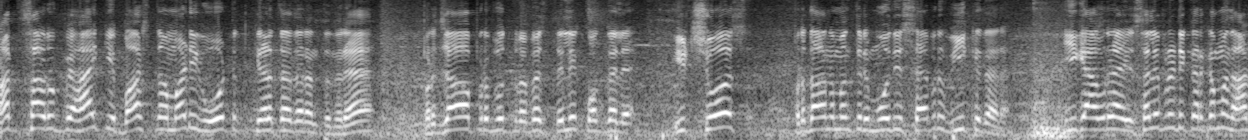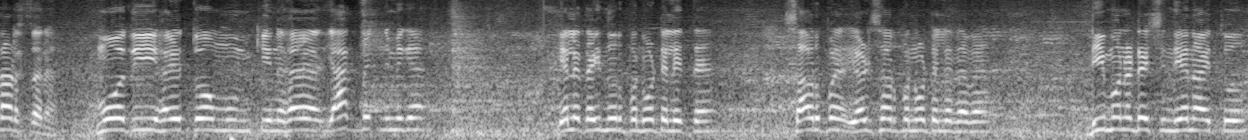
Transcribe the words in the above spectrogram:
ಹತ್ತು ಸಾವಿರ ರೂಪಾಯಿ ಹಾಕಿ ಭಾಷಣ ಮಾಡಿ ಓಟ್ ಕೇಳ್ತಾ ಇದ್ದಾರೆ ಅಂತಂದರೆ ಪ್ರಜಾಪ್ರಭುತ್ವ ವ್ಯವಸ್ಥೆಯಲ್ಲಿ ಕೊಗ್ಗಲೆ. ಇಟ್ ಶೋಸ್ ಪ್ರಧಾನಮಂತ್ರಿ ಮೋದಿ ಸಾಹೇಬರು ವೀಕ್ ಇದ್ದಾರೆ. ಈಗ ಅವರ ಸೆಲೆಬ್ರಿಟಿ ಕರ್ಕೊಂಬಂದು ಹಾಡಾಡಿಸ್ತಾರೆ. ಮೋದಿ ಹೈ ತೋ ಮುಮ್ಕಿನ್, ಹೈ, ಯಾಕೆ ಬೇಕು ನಿಮಗೆ? ಎಲ್ಲೈತೆ ಐನೂರು ರೂಪಾಯಿ ನೋಟ್ ಎಲ್ಲೈತೆ ಸಾವಿರ ರೂಪಾಯಿ, ಎರಡು ಸಾವಿರ ರೂಪಾಯಿ ನೋಟ್ ಎಲ್ಲಿದ್ದಾವೆ ಡಿಮೋನಟೈಸಿಂದ ಏನಾಯಿತು?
